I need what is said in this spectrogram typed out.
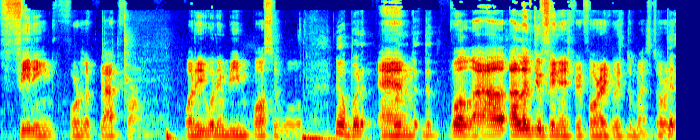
fitting for the platform, but it wouldn't be impossible. No, but And but the, the, well, I'll, I'll let you finish before I go into my story There-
